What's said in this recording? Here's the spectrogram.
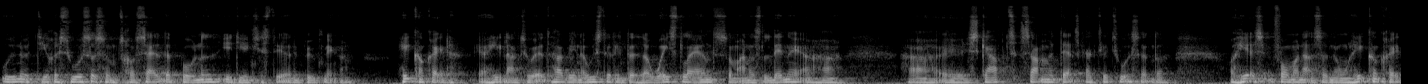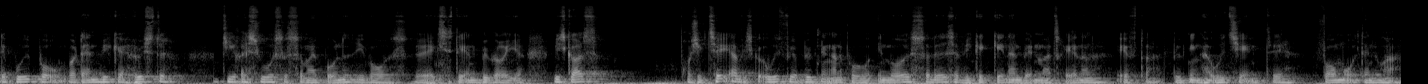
udnytte de ressourcer, som trods alt er bundet i de eksisterende bygninger. Helt konkret, ja, helt aktuelt, har vi en udstilling, der hedder Wasteland, som Anders Lennager har, har øh, skabt sammen med Dansk Arkitekturcenter. Og her får man altså nogle helt konkrete bud på, hvordan vi kan høste de ressourcer, som er bundet i vores øh, eksisterende byggerier. Vi skal også projektere, vi skal udføre bygningerne på en måde, således at vi kan genanvende materialerne efter bygningen har udtjent det formål, den nu har.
